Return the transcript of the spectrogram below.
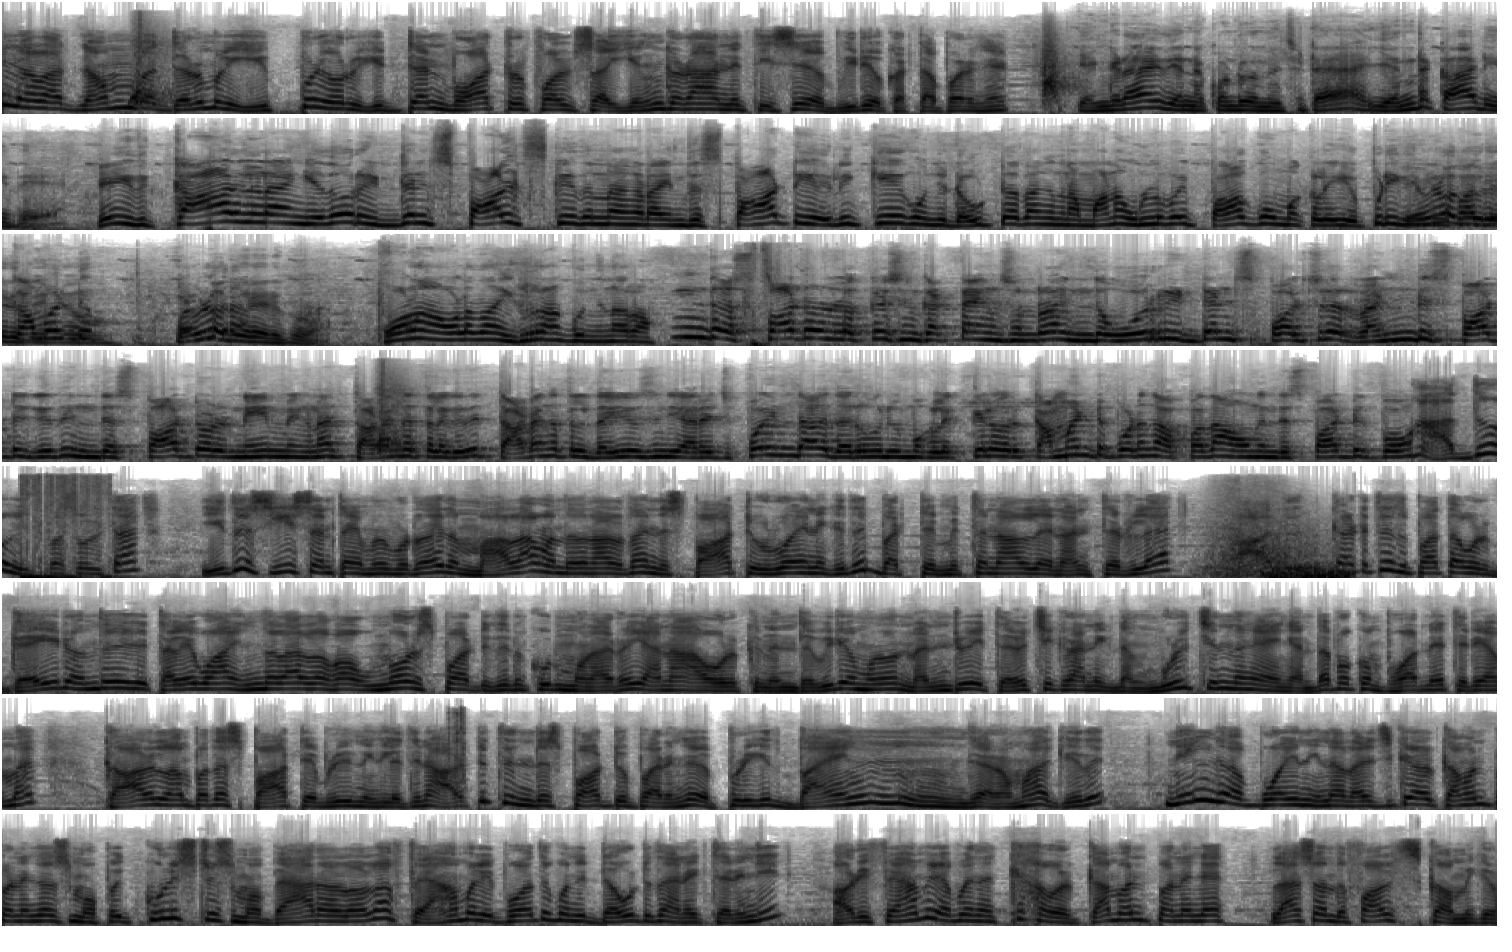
ஃபைனலா நம்ம தருமபுரி இப்படி ஒரு ஹிடன் வாட்டர் ஃபால்ஸா எங்கடா நித்திச்சு வீடியோ கட்டா பாருங்க. எங்கடா இது என்ன கொண்டு வந்து வச்சுட்ட எந்த காடு இது? ஏய் இது கார்லடா இங்கே ஏதோ ஒரு ஹிடன் ஸ்பாட்ஸ்க்கு இதுனாங்கடா இந்த ஸ்பாட் எனக்கே கொஞ்சம் டவுட்டாக தாங்க இருக்கு. நான் மன உள்ள போய் பார்க்கவும் மக்களே எப்படி எவ்வளோ கமெண்ட்? எவ்வளோ தூரம் இருக்கும் போலாம் அவ்வளோதான் இருறான் கொஞ்ச நேரம். இந்த ஸ்பாட்டோட லொக்கேஷன் கரெக்டாக சொல்கிறோம் இந்த ஒரு ஹிடன் ஸ்பாட்ஸில் ரெண்டு ஸ்பாட் இருக்குது. இந்த ஸ்பாட்டோட நேம் எங்கன்னா தடங்கத்தில் இருக்குது. தடங்கத்தில் தயவு செஞ்சு யாராச்சும் போயிருந்தா தருமபுரி மக்களுக்கு கீழே ஒரு கமெண்ட் போடுங்க. அப்போ தான் அவங்க இந்த ஸ்பாட்டுக்கு போவாங்க. அதுவும் இப்ப சொல்லிட்டா இது சீசன் டைம்ல மட்டும் தான் இது மழை வந்ததுனால தான் இந்த ஸ்பாட் உருவாயினுக்குது. பட் மித்த நாள்ல என்னன்னு தெரியல. அதுக்கு அடுத்தது பார்த்தா ஒரு கைடு வந்து தலைவா எங்களால வா, இன்னொரு ஸ்பாட் இதுன்னு கூட்டு போனாரு. ஏன்னா அவருக்கு இந்த வீடியோ மூலம் நன்றியை தெரிவிச்சுக்கிறேன். நாங்கள் முழிச்சிருந்தேங்க எங்க எந்த பக்கம் போறனே தெரியாம காலெல்லாம் பார்த்தா ஸ்பாட் எப்படி நீங்களே தெரியும் அடுத்து இந்த ஸ்பாட் பாருங்க எப்படி இது பயங்கரமா இருக்குது. நீங்க போய் நீங்க ரசிக்க கமெண்ட் பண்ணுங்க சும்மா போய் குளிச்சுட்டு சும்மா வேற அளவுல ஃபேமிலி போகிறது கொஞ்சம் டவுட் தான் எனக்கு தெரிஞ்சு. அப்படி ஃபேமிலியை போய் அவர் கமெண்ட் பண்ணுங்க. லாஸ்ட் அந்த ஃபால்ஸ் காமிக்கிறோம்.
